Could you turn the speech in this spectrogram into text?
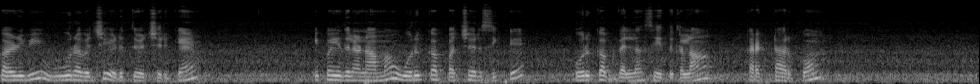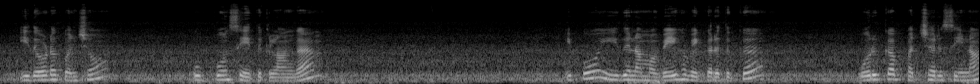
கழுவி ஊற வச்சு எடுத்து வச்சுருக்கேன். இப்போ இதில் நாம் ஒரு கப் பச்சரிசிக்கு ஒரு கப் வெல்லம் சேர்த்துக்கலாம். கரெக்டாக இருக்கும். இதோட கொஞ்சம் உப்பும் சேர்த்துக்கலாங்க. இப்போது இது நம்ம வேக வைக்கிறதுக்கு ஒரு கப் பச்சரிசினா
